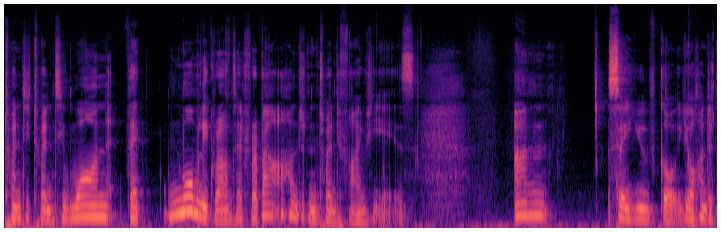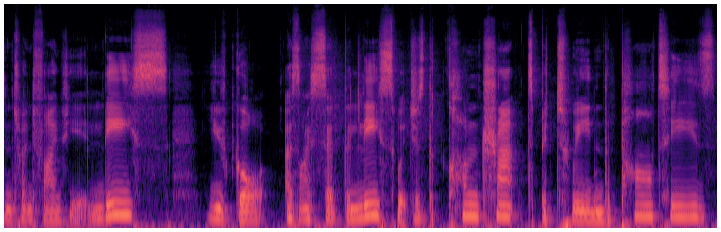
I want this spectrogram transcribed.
2021 they're normally granted for about 125 years. Um so you've got your 125 year lease. You've got as i said the lease which is the contract between the parties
